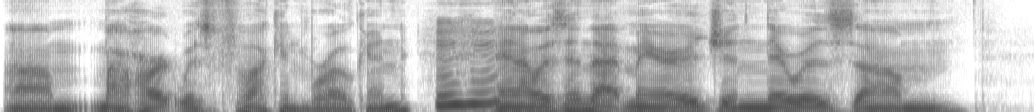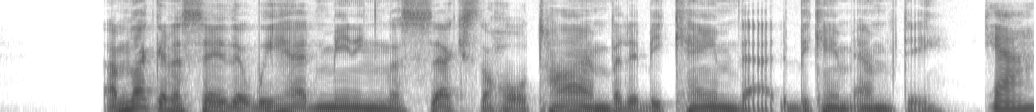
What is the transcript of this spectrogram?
um, my heart was fucking broken. And I was in that marriage and there was um I'm not gonna say that we had meaningless sex the whole time, but it became that. It became empty. Yeah.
